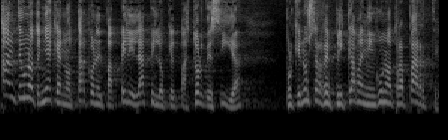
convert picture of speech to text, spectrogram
Antes uno tenía que anotar con el papel y lápiz lo que el pastor decía, porque no se replicaba en ninguna otra parte.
